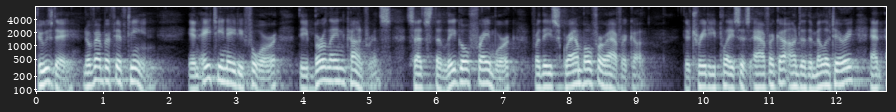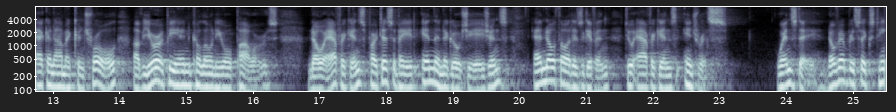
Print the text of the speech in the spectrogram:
Tuesday, November 15. In 1884, the Berlin Conference sets the legal framework for the Scramble for Africa. The treaty places Africa under the military and economic control of European colonial powers. No Africans participate in the negotiations, and no thought is given to Africans' interests. Wednesday, November 16.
